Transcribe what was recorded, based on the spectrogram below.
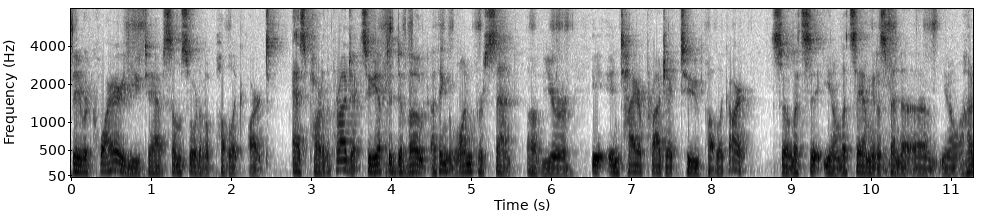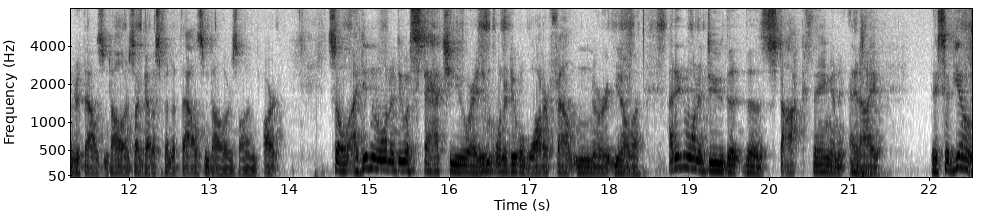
They require you to have some sort of a public art as part of the project. So you have to devote, I think, 1% of your entire project to public art. So let's say, you know, let's say I'm going to spend, a, you know, $100,000. I've got to spend $1,000 on art. So I didn't want to do a statue or I didn't want to do a water fountain or, you know, I didn't want to do the, the stock thing. And, and I, they said, you know,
